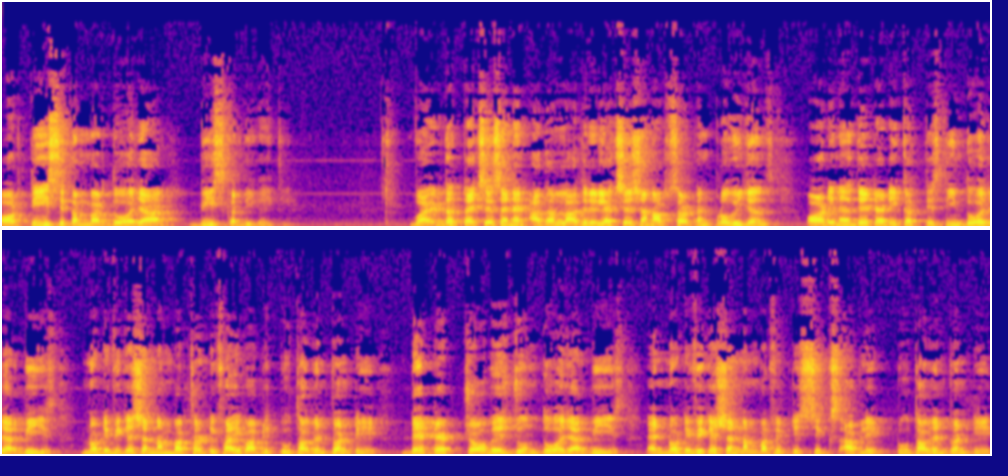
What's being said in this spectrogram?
और 30 सितंबर 2020 कर दी गई थी। Vide the taxation and other laws relaxation of certain provisions ordinance dated इकतीस तीन 2020 notification number 35 oblique 2020 dated 24 June 2020 and notification number 56 oblique 2020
